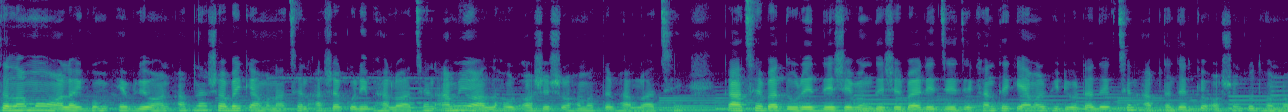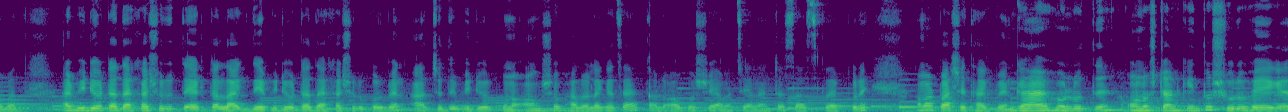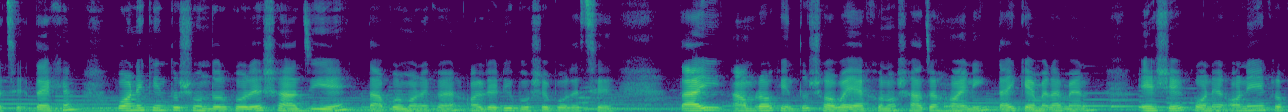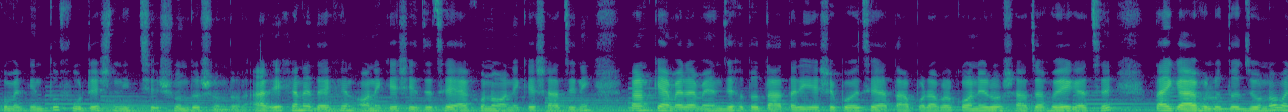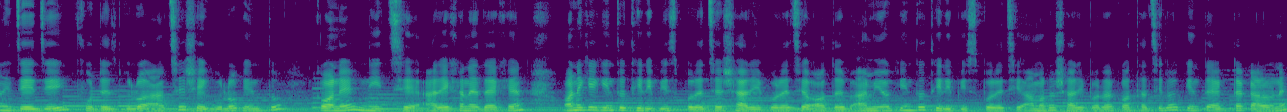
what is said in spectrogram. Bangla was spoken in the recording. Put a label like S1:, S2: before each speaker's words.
S1: আসসালামু আলাইকুম এভরিওয়ান, আপনার সবাই কেমন আছেন? আশা করি ভালো আছেন। আমিও আল্লাহর অশেষ রহমতে ভালো আছি। কাছে বা দূরের দেশ এবং দেশের বাইরে যে যেখান থেকে আমার ভিডিওটা দেখছেন, আপনাদেরকে অসংখ্য ধন্যবাদ। আর ভিডিওটা দেখা শুরুতে একটা লাইক দিয়ে ভিডিওটা দেখা শুরু করবেন। আর যদি ভিডিওর কোনো অংশ ভালো লেগে যায়, তাহলে অবশ্যই আমার চ্যানেলটা সাবস্ক্রাইব করে আমার পাশে থাকবেন। গায়ে হলুদে অনুষ্ঠান কিন্তু শুরু হয়ে গেছে। দেখেন পনে কিন্তু সুন্দর করে সাজিয়ে, তারপর মনে করেন অলরেডি বসে পড়েছে। তাই আমরাও কিন্তু সবাই এখনও সাজা হয়নি। তাই ক্যামেরাম্যান এসে কনের অনেক রকমের কিন্তু ফুটেজ নিচ্ছে সুন্দর সুন্দর। আর এখানে দেখেন অনেকে সেজেছে এখনও অনেকে সাজেনি। কারণ ক্যামেরাম্যান যেহেতু তাড়াতাড়ি এসে পড়েছে আর তারপর আবার কনেরও সাজা হয়ে গেছে, তাই গায়ে হলুদের জন্য মানে যে যেই ফুটেজগুলো আছে সেগুলো কিন্তু কনে নিচ্ছে। আর এখানে দেখেন অনেকে কিন্তু থ্রি পিস পরেছে, শাড়ি পরেছে, অতএব আমিও কিন্তু থ্রি পিস পরেছি। আমারও শাড়ি পরার কথা ছিল, কিন্তু একটা কারণে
